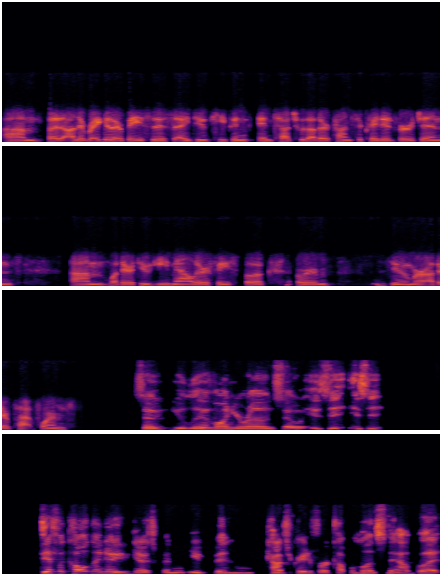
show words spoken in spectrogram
Um, but on a regular basis, I do keep in, in touch with other consecrated virgins, um, whether through email or Facebook or Zoom or other platforms. So you live on your own. So is it is it difficult? I know you know it's been you've been consecrated for a couple months now, but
